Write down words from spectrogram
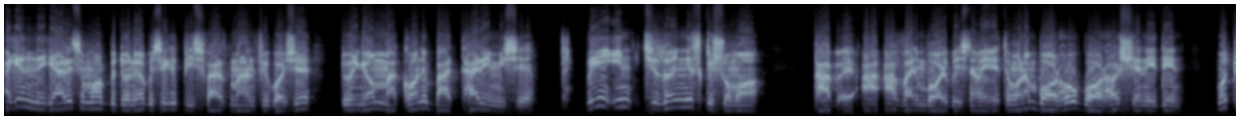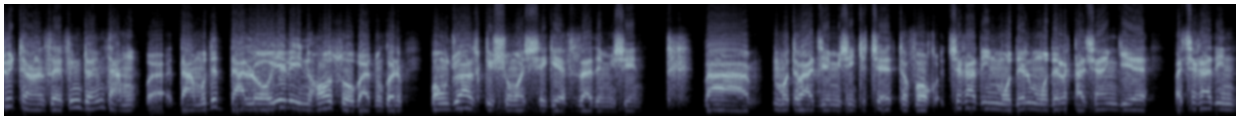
اگر نگرش ما به دنیا به شکل پیشفرض منفی باشه دنیا مکان بدتری میشه. و این چیزایی نیست که شما اولین بار بشنوید احتمالا بارها و بارها شنیدین. ما توی ترانسرفینگ داریم در مورد دلایل اینها صحبت می‌کنیم. و اونجا هست که شما شگفت زده میشین و متوجه میشین که چه اتفاق چقدر این مدل مدل قشنگیه و چقدر این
